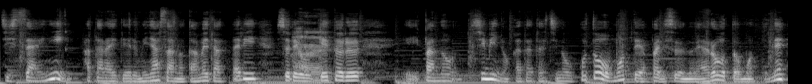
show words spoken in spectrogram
実際に働いている皆さんのためだったり、それを受け取る、はい一般の市民の方たちのことを思ってやっぱりそういうのをやろうと思ってね、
